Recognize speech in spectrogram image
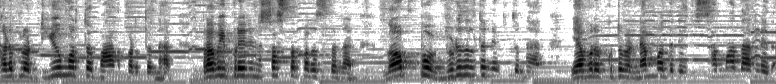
కడుపులో ట్యూమర్తో బాధపడుతున్నారు. ప్రభు ఇప్పుడే నేను స్వస్థపరుస్తున్నాడు గొప్ప విడుదలతో నింపుతున్నారు. ఎవరు కుటుంబం నెమ్మది లేదు సమాధానం లేదు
